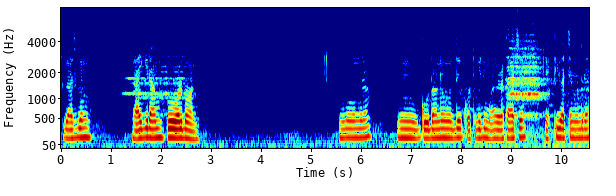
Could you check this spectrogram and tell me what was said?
চলে আসবেন রায়গ্রাম পূর্ব বর্ধমান। বন্ধুরা গোডাউনের মধ্যে কত কিছু মাল রাখা আছে, দেখতেই পাচ্ছেন বন্ধুরা।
